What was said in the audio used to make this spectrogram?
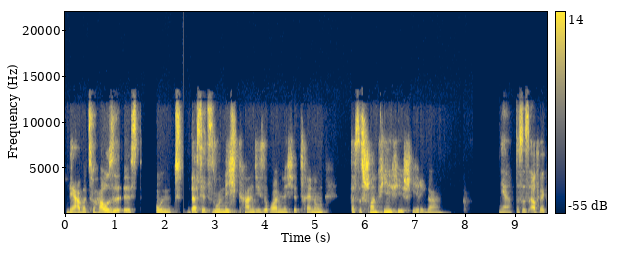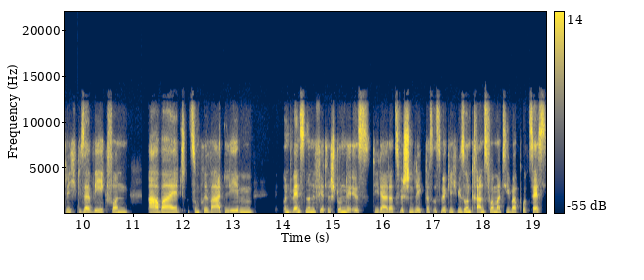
Wer aber zu Hause ist und das jetzt so nicht kann, diese räumliche Trennung, das ist schon viel, viel schwieriger. Ja, das ist auch wirklich dieser Weg von Arbeit zum Privatleben. Und wenn es nur eine Viertelstunde ist, die da dazwischen liegt, das ist wirklich wie so ein transformativer Prozess.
